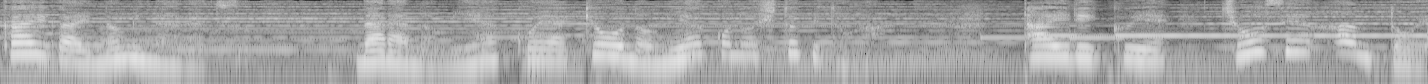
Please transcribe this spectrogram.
海外のみならず奈良の都や京の都の人々が大陸へ朝鮮半島へ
